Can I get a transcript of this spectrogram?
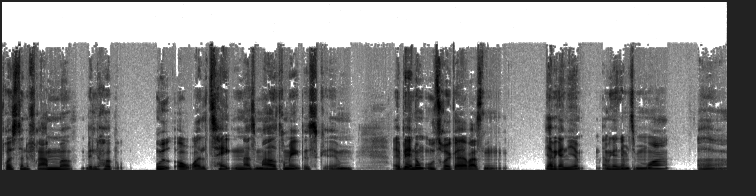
brysterne fremme og ville hoppe ud over altanen, altså meget dramatisk. Øhm, og jeg blev enormt utryg, og jeg var sådan, jeg vil gerne hjem. Jeg vil gerne hjem til min mor. Og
